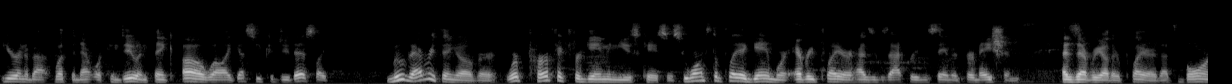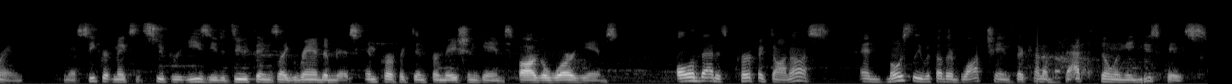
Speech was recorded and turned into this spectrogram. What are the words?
hearing about what the network can do and think oh well i guess you could do this. Like move everything over. We're perfect for gaming use cases. Who wants to play a game where every player has exactly the same information as every other player? That's boring you know secret makes it super easy to do things like randomness imperfect information games fog of war games all of that is perfect on us and mostly with other blockchains, they're kind of backfilling a use case.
